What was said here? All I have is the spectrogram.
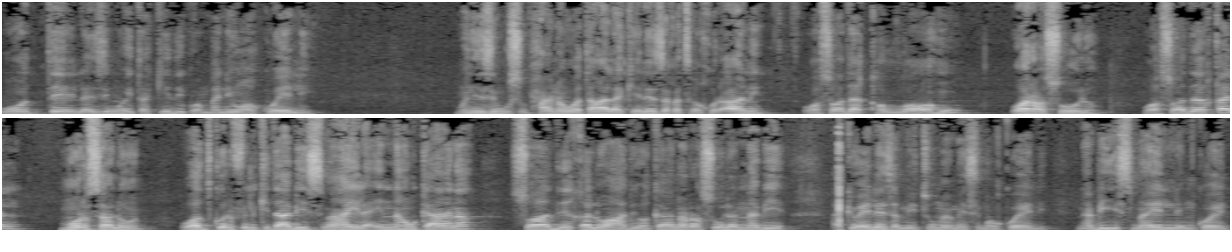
wote lazima uitakidi kwamba ni wa kweli. Mwenyezi Mungu Subhanahu wa Ta'ala akieleza katika Qur'ani wasadaqallahu wa rasuluhu wasadaqal al-mursalun. Wadhkur fil kitabi Ismaila innahu kana sadiqa al-wa'di wa kana rasulan nabiyya akiwaeleza mitume amesema ukweli nabii Ismail ni mkweli.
